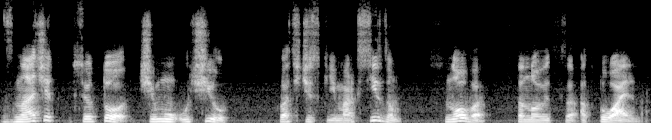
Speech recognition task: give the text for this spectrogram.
Значит, все то, чему учил классический марксизм, снова становится актуально.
